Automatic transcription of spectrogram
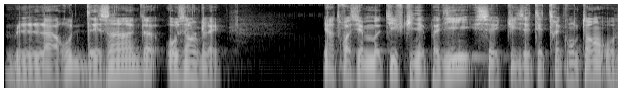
la route des Indes aux Anglais. Il y a un troisième motif qui n'est pas dit, c'est qu'ils étaient très contents au,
